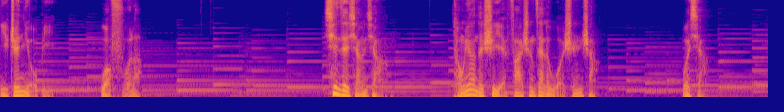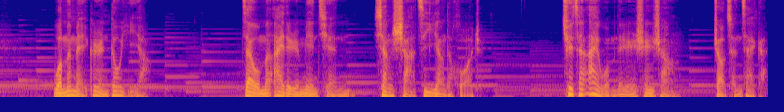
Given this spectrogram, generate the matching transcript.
你真牛逼，我服了。”现在想想，同样的事也发生在了我身上。我想，我们每个人都一样，在我们爱的人面前。像傻子一样的活着，却在爱我们的人身上找存在感。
